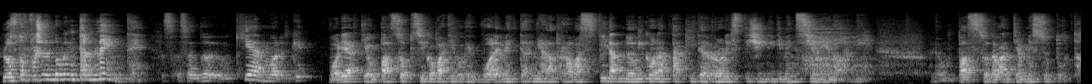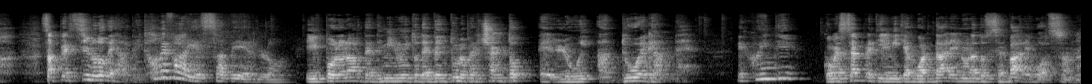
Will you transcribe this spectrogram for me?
lo sto facendo mentalmente. S -s chi è Moriarty? Moriarty è un pazzo psicopatico che vuole mettermi alla prova sfidandomi con attacchi terroristici di dimensioni enormi. È un passo davanti a me su tutto. Sa persino dove abito. Come fai a saperlo? Il polo nord è diminuito del 21% e lui ha due gambe. E quindi? Come sempre ti limiti a guardare e non ad osservare, Watson.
